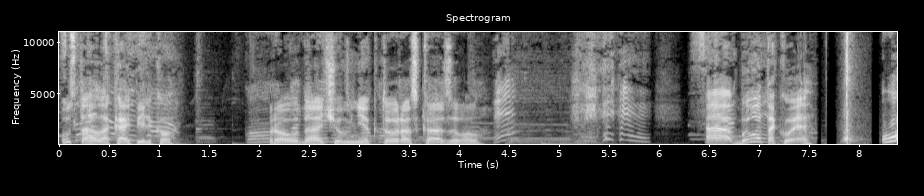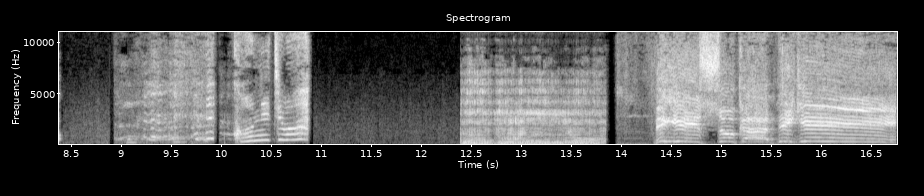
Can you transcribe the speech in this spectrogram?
Устала капельку. Про удачу мне кто рассказывал? А, было такое? Конничева. Беги, сука, беги!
